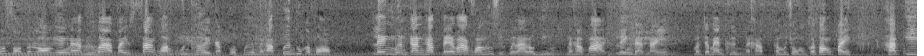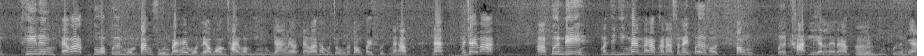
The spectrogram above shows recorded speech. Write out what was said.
ทดสอบทดลองเองนะครับ หรือว่าไปสร้างความคุ้นเคยกับตัวปืนนะครับ ปืนทุกกระบอกเล็งเหมือนกันครับ แต่ว่าความรู้สึกเวลาเรายิงนะครับ ว่าเล็งแบบไหนมันจะแม่นขึ้นนะครับท่านผู้ชมก็ต้องไปหัดอีกทีนึง แต่ว่าตัวปืนผมตั้งศูนย์ไปให้หมดแล้วพร้อมใช้พร้อมยิงทุกอย่างแล้ว แต่ว่าท่านผู้ชมก็ต้องไปฝึกนะครับนะไม่ใช่ว่าอ่าปืนดีมันจะยิงแม่นนะครับขนาดสไนเปอร์เขาต้องเปิดคลาสเรียนเลยนะครับเรียนยิงปืนเนี่ย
